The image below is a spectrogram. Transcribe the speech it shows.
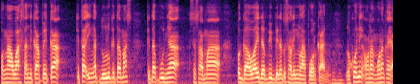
pengawasan di KPK. Kita ingat dulu kita mas, kita punya sesama pegawai dan pimpinan itu saling melaporkan. Loh kok nih orang-orang kayak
